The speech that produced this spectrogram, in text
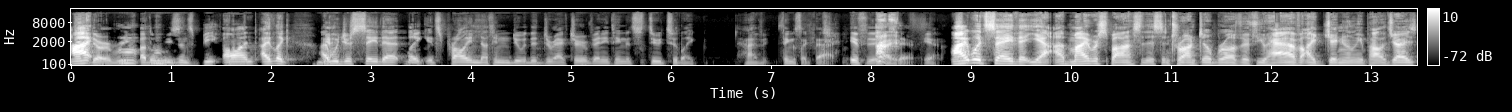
I- there are re- other reasons beyond. I like. I would just say that like it's probably nothing to do with the director. of anything, it's due to like have things like that. If it's Right. there, yeah. I would say that yeah, uh, my response to this in Toronto, bruv, if you have, I genuinely apologize.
